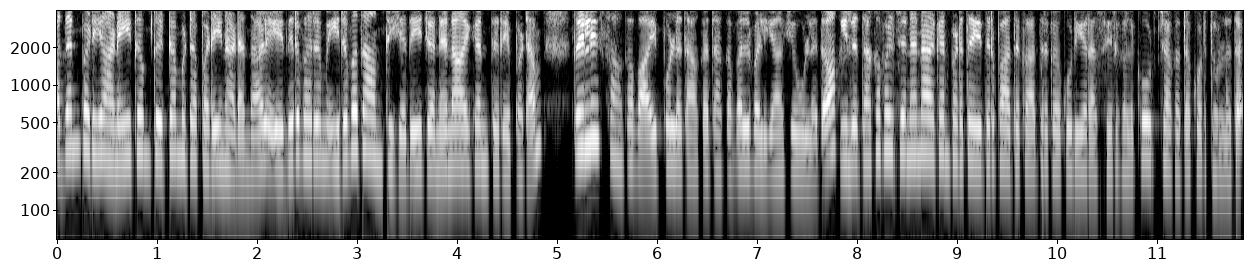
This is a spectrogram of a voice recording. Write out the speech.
அதன்படி அனைத்தும் திட்டமிட்டபடி நடந்தால் எதிர்வரும் இருபதாம் தேதி ஜனநாயகன் திரைப்படம் ரிலீஸ் ஆக வாய்ப்புள்ளதாக தகவல் வெளியாகியுள்ளது. இந்த தகவல் ஜனநாயகன் படத்தை எதிர்பார்த்து காத்திருக்கக்கூடிய ரசிகர்களுக்கு உற்சாகத்தை கொடுத்துள்ளது.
